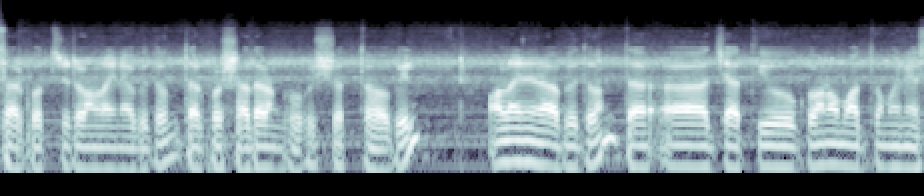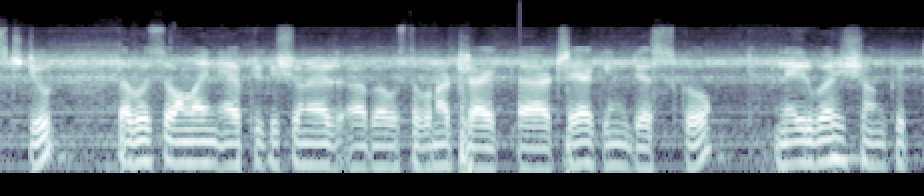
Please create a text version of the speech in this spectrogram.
ছাড়পত্রের অনলাইন আবেদন, তারপর সাধারণ ভবিষ্যৎ তহবিল। অনলাইনের আবেদন, তা জাতীয় গণমাধ্যম ইনস্টিটিউট, তারপর হচ্ছে অনলাইন অ্যাপ্লিকেশনের ব্যবস্থাপনা ট্র্যাক ট্র্যাকিং ডেস্কো নির্বাহী সংক্ষিপ্ত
